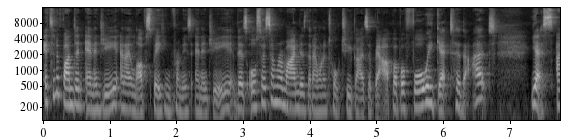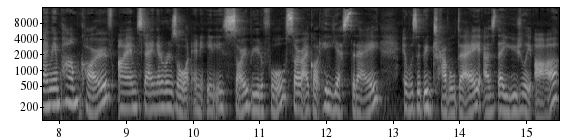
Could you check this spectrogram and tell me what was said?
it's an abundant energy and I love speaking from this energy. There's also some reminders that I want to talk to you guys about. But before we get to that, Yes, I'm in Palm Cove. I'm staying at a resort and it is so beautiful. So I got here yesterday. It was a big travel day as they usually are.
